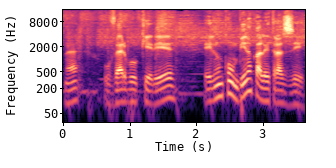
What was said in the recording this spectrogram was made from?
né? O verbo querer, ele não combina com a letra Z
